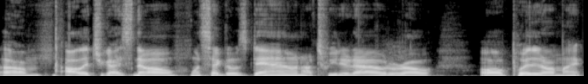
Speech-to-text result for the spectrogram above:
Um, I'll let you guys know once that goes down. I'll tweet it out or I'll I'll put it on my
